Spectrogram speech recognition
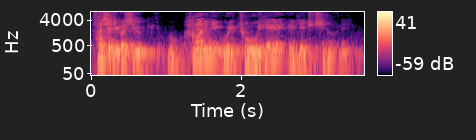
사실 이것이 하나님이 우리 교회에게 주시는 은혜입니다.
